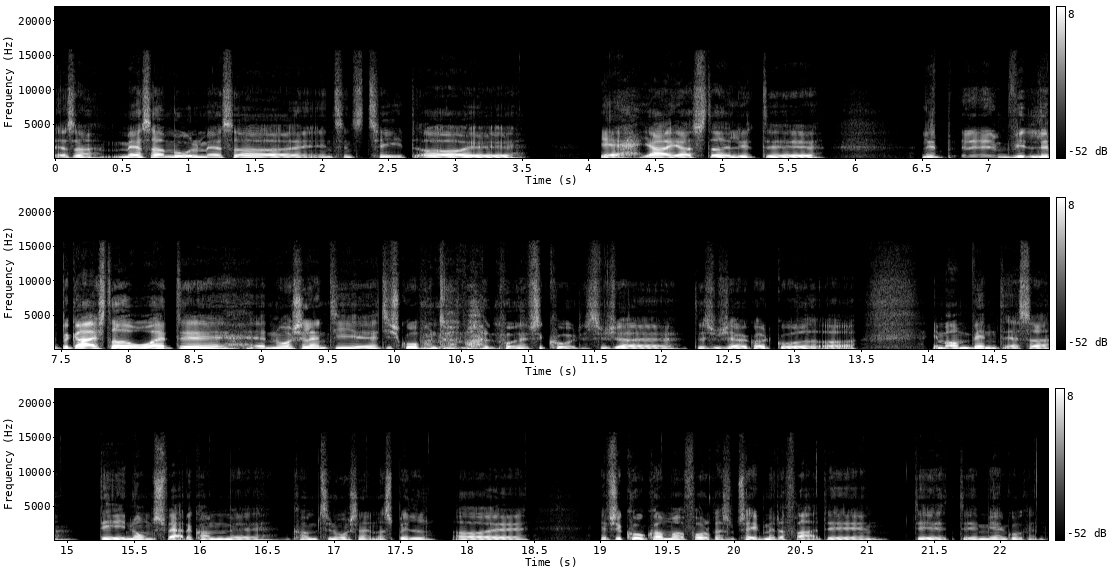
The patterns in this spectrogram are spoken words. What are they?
altså, masser af mål, masser af intensitet, og øh, ja, jeg, jeg er stadig lidt, øh, lidt, øh, lidt begejstret over, at, øh, at Nordsjælland, de, øh, de scorer på en dødbold mod FCK. Det synes jeg, det synes jeg er godt gået, og jamen, omvendt, altså, det er enormt svært at komme, komme til Nordsjælland og spille, og øh, FCK kommer og får et resultat med derfra. Det, det, det er mere end godkendt.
